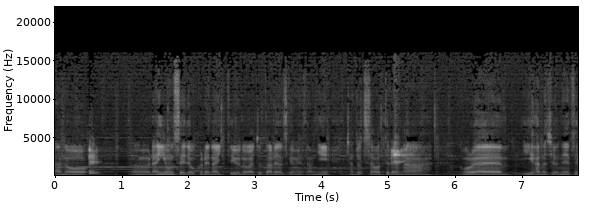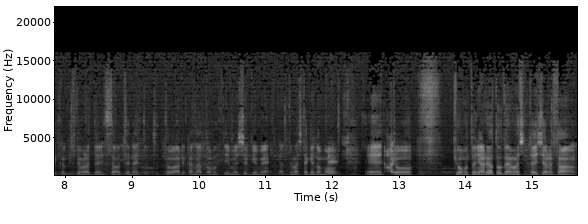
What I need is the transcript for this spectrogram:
あの、うん、LINE 音声で送れないっていうのがちょっとあれなんですけど皆さんにちゃんと伝わってるかな。これいい話をねせっかくしてもらったのに伝わってないとちょっとあれかなと思って今一生懸命やってましたけども、えーっと、今日本当にありがとうございました石原さん。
